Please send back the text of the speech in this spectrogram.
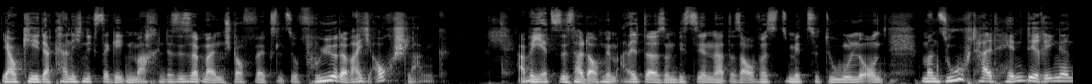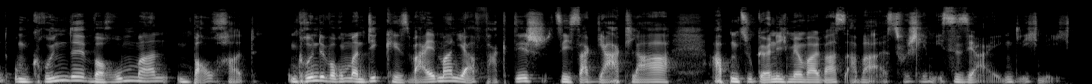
ja okay, da kann ich nichts dagegen machen. Das ist halt meinem Stoffwechsel so. Früher, da war ich auch schlank. Aber jetzt ist halt auch mit dem Alter so ein bisschen, hat das auch was mit zu tun und man sucht halt händeringend um Gründe, warum man einen Bauch hat. Um Gründe, warum man dick ist, weil man ja faktisch sich sagt, ja klar, ab und zu gönne ich mir mal was, aber so schlimm ist es ja eigentlich nicht.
